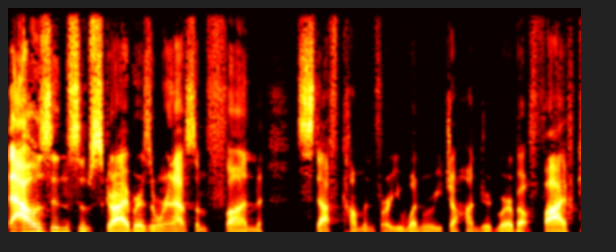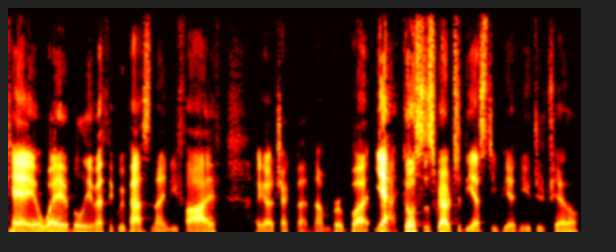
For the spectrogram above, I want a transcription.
thousand subscribers, and we're gonna have some fun stuff coming for you when we reach 100. We're about 5K away, I believe. I think we passed 95. I got to check that number. But yeah, go subscribe to the SDPN YouTube channel.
